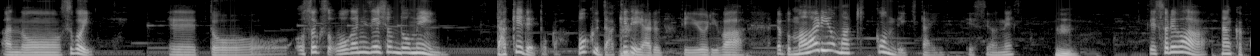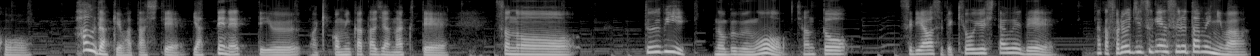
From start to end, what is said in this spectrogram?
あのすごい、えっ、と、それこそオーガニゼーションドメインだけでとか、僕だけでやるっていうよりは、やっぱ周りを巻き込んでいきたいんですよね。うん。で、それはなんかこう、ハウだけ渡してやってねっていう巻き込み方じゃなくて、その 2B の部分をちゃんとすり合わせて共有した上で、なんかそれを実現するためには、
